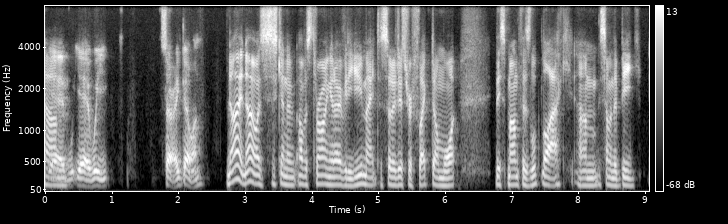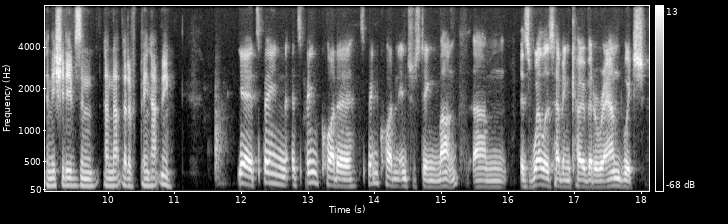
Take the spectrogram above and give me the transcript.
yeah, um, yeah. We. Sorry, go on. No, no. I was just gonna. I was throwing it over to you, mate, to sort of just reflect on what this month has looked like, um, some of the big initiatives and and that that have been happening. Yeah, it's been it's been quite a it's been quite an interesting month, um, as well as having COVID around, which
